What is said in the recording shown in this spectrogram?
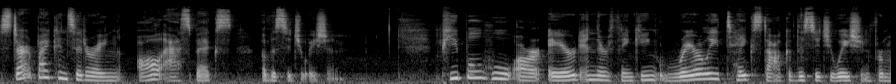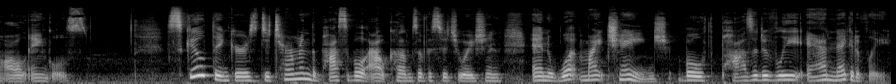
Start by considering all aspects of a situation. People who are aired in their thinking rarely take stock of the situation from all angles. Skilled thinkers determine the possible outcomes of a situation and what might change, both positively and negatively.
